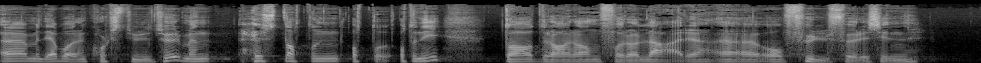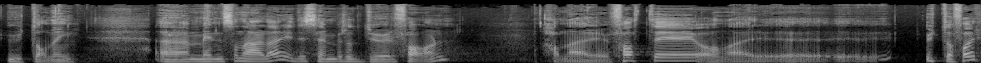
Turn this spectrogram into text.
eh, men det er bare en kort studietur. Men høsten 1889 da drar han for å lære eh, og fullføre sin utdanning. Eh, Mens han er der, i desember, så dør faren. Han er fattig, og han er utafor.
